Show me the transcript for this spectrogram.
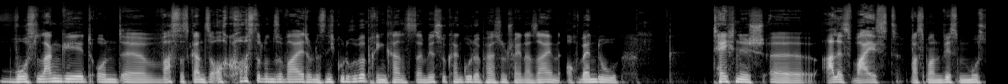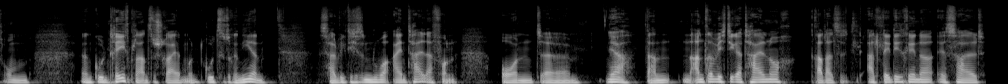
wo es lang geht und äh, was das Ganze auch kostet und so weiter und es nicht gut rüberbringen kannst, dann wirst du kein guter Personal Trainer sein, auch wenn du technisch äh, alles weißt, was man wissen muss, um einen guten Trainingsplan zu schreiben und gut zu trainieren. Das ist halt wirklich nur ein Teil davon. Und äh, ja, dann ein anderer wichtiger Teil noch, gerade als Athletiktrainer, ist halt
